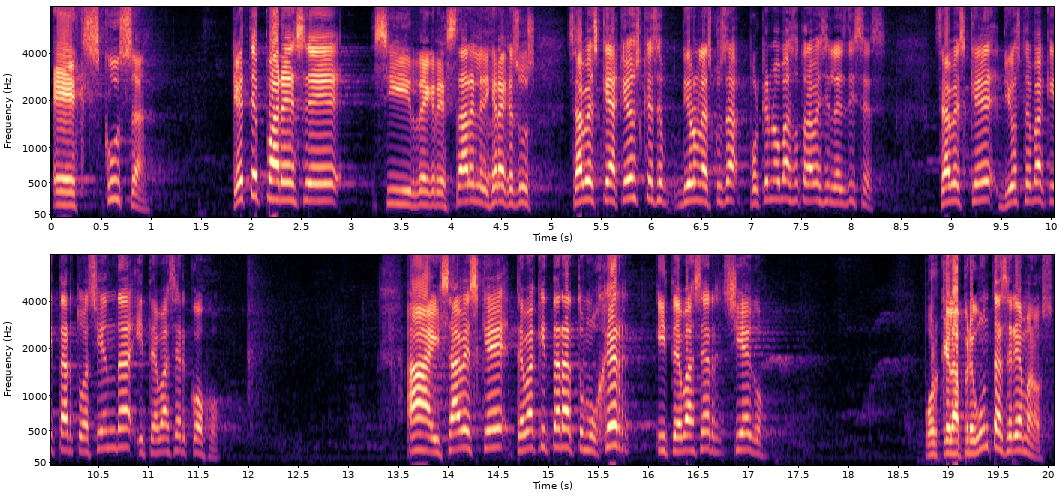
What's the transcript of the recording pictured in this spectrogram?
Excusa. ¿Qué te parece si regresara y le dijera a Jesús, ¿sabes qué? Aquellos que se dieron la excusa, ¿por qué no vas otra vez y les dices, ¿sabes qué? Dios te va a quitar tu hacienda y te va a hacer cojo. Ah, y ¿sabes qué? Te va a quitar a tu mujer y te va a hacer ciego. Porque la pregunta sería, hermanos,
